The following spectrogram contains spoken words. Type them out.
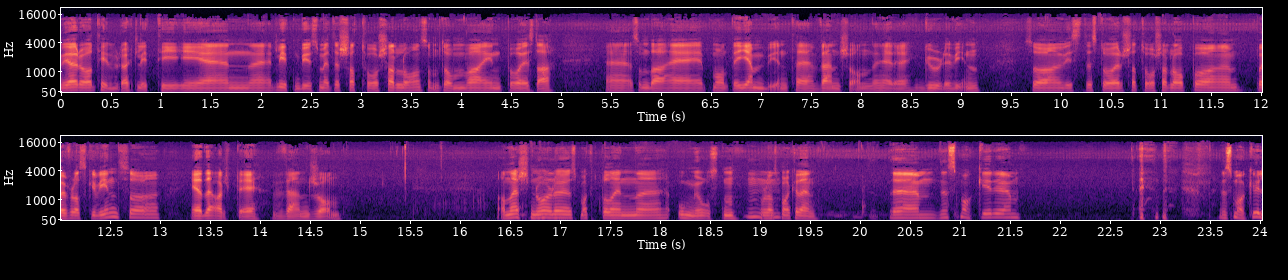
Vi har òg tilbrakt litt tid i en eh, liten by som heter Chateau Chalot, som Tom var inne på i stad. Som da er på en måte hjembyen til Van Jean, den denne gule vinen. Så hvis det står Chateau Chalot på, på en flaske vin, så er det alltid Van Jean. Anders, nå har du smakt på den unge osten. Hvordan smaker den? Den, den smaker Den smaker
